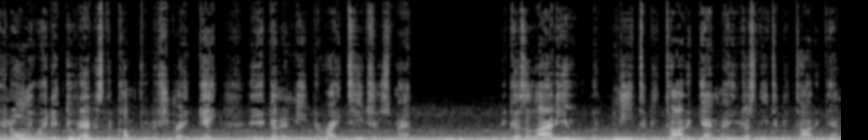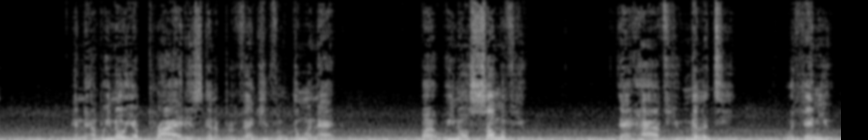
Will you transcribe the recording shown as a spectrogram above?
and the only way to do that is to come through the straight gate. And you're to need the right teachers, man. Because a lot of you need to be taught again, man. You just need to be taught again. And we know your pride is going to prevent you from doing that. But we know some of you that have humility within you,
